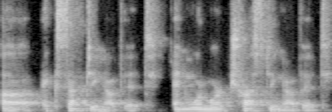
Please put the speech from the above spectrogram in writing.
uh, accepting of it and we're more trusting of it.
